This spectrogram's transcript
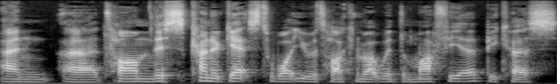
And uh, Tom, this kind of gets to what you were talking about with the mafia because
